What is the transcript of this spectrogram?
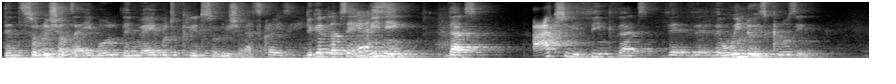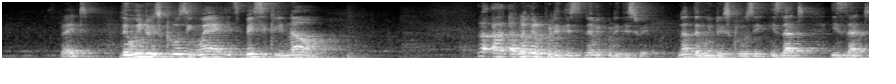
than solutions are able, then we're able to create solutions. That's crazy. Do you get what I'm saying? Yes. Meaning that I actually think that the, the, the window is closing. Right? The window is closing where it's basically now. No, uh, uh, let me put it this. Let me put it this way. Not the window is closing. Is that is that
